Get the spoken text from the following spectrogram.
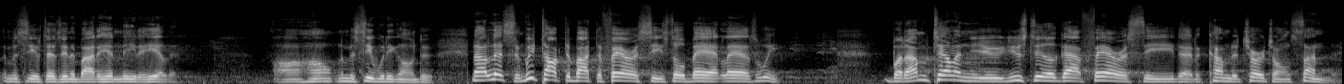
Let me see if there's anybody here need a healing. Uh huh. Let me see what he's going to do. Now, listen, we talked about the Pharisees so bad last week. But I'm telling you, you still got Pharisees that come to church on Sunday.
